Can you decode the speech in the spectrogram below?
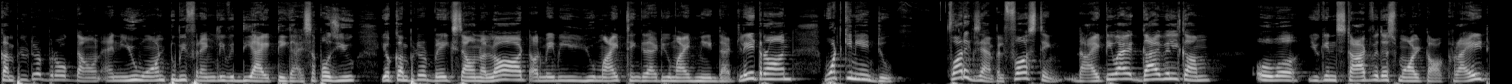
computer broke down and you want to be friendly with the IT guy. Suppose you your computer breaks down a lot or maybe you might think that you might need that later on. What can you do? For example first thing the IT guy will come over you can start with a small talk right?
